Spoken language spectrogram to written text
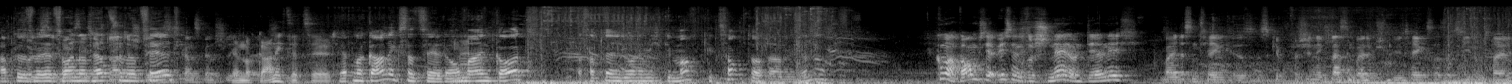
Habt ihr das mit den 200 Hertz schon Das erzählt? ist ganz, ganz schlimm. Wir haben noch gar nichts erzählt. Ihr habt noch gar nichts erzählt. Oh mein Gott. Was habt ihr denn so nämlich gemacht? Gezockt wahrscheinlich, oder? Guck mal, warum sterbe ich denn so schnell und der nicht? Weil das ein Tank ist. Es gibt verschiedene Klassen bei dem Spiel. Tanks, Assassinen und Teile.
